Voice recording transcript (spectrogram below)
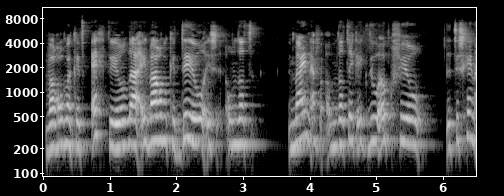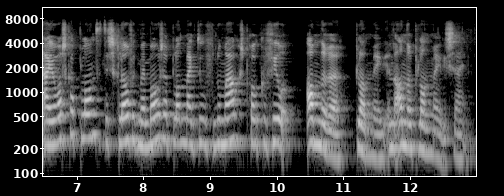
waarom ik het echt deel, nou, waarom ik het deel is omdat, mijn, omdat ik, ik doe ook veel, het is geen ayahuasca plant, het is geloof ik mimosa plant, maar ik doe normaal gesproken veel andere plantmedicijn, een ander plantmedicijn.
